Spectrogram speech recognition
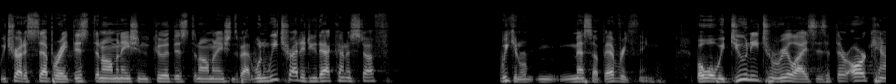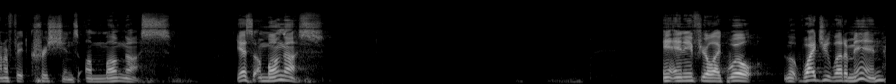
we try to separate this denomination is good, this denomination's bad, when we try to do that kind of stuff, we can mess up everything. But what we do need to realize is that there are counterfeit Christians among us. Yes, among us. And if you're like, well, why'd you let them in?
